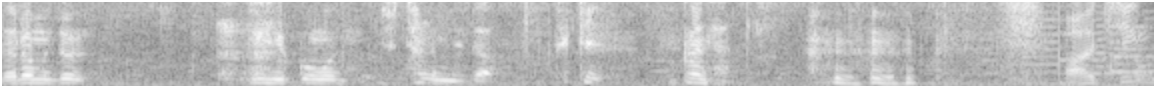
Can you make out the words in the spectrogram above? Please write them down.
여러분들 국립공원 추천합니다. 특히 북한산. 아 지금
